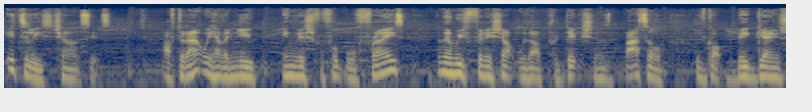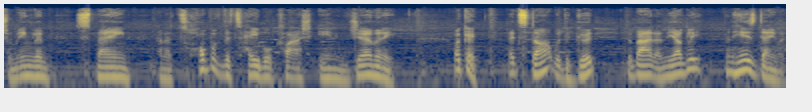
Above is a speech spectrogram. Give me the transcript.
Italy's chances. After that, we have a new English for football phrase, and then we finish up with our predictions battle. We've got big games from England, Spain, and a top of the table clash in Germany. Okay, let's start with the good, the bad, and the ugly, and here's Damon.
